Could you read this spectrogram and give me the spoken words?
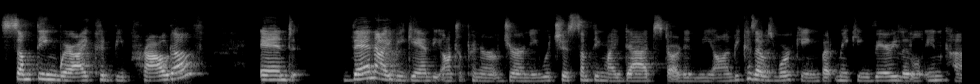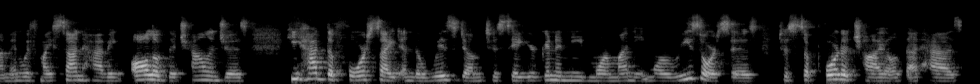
something where I could be proud of. And then I began the entrepreneurial journey, which is something my dad started me on because I was working but making very little income. And with my son having all of the challenges, he had the foresight and the wisdom to say, You're going to need more money, more resources to support a child that has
